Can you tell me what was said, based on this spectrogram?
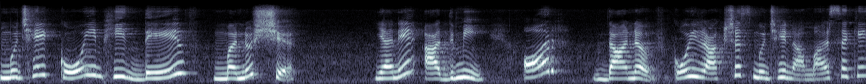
मुझे कोई भी देव, मनुष्य यानी आदमी और दानव, कोई राक्षस मुझे ना मार सके।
